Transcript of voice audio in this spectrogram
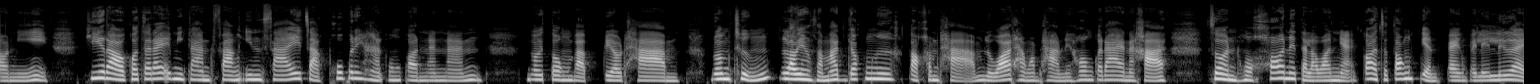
ตอนนี้ ที่เราก็จะได้มีการฟังอินไซต์จากผู้บริหารองค์กรนั้นๆ โดยตรงแบบเรียลไทม์รวมถึงเรายังสามารถยกมือตอบคำถาม หรือว่าถามคำถามในห้องก็ได้นะคะ ส่วนหัวข้อในแต่ละวันเนี่ย ก็จจะต้องเปลี่ยนแปลงไปเรื่อย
